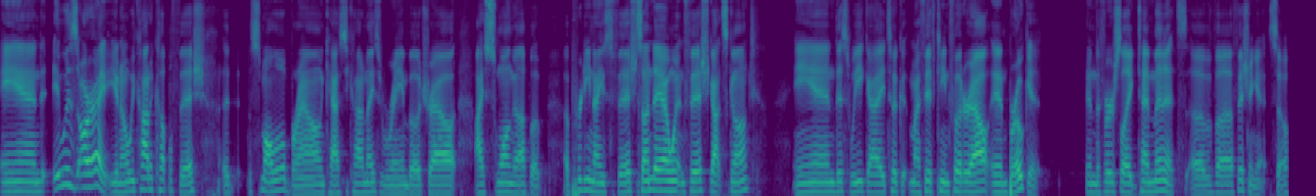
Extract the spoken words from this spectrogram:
And it was all right. You know, we caught a couple fish, a, small little brown. Cassie caught a nice rainbow trout. I swung up a, a pretty nice fish. Sunday, I went and fished, got skunked. And this week, I took my 15 footer out and broke it in the first like 10 minutes of uh, fishing it. So,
